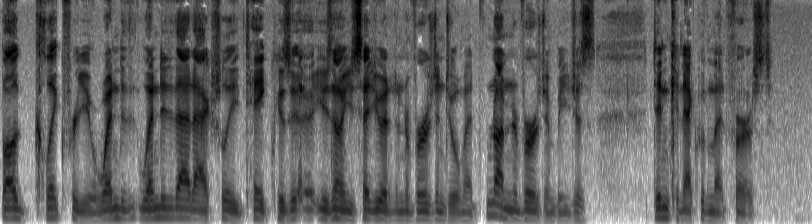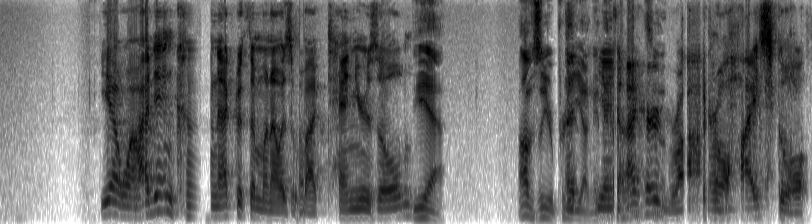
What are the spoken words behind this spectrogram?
bug click for you? When did when did that actually take? Because uh, you know you said you had an aversion to them at not an aversion, but you just didn't connect with them at first. Yeah, well, I didn't connect with them when I was about ten years old. Yeah, obviously you're pretty young. At yeah, that I heard so- rock and roll high school.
